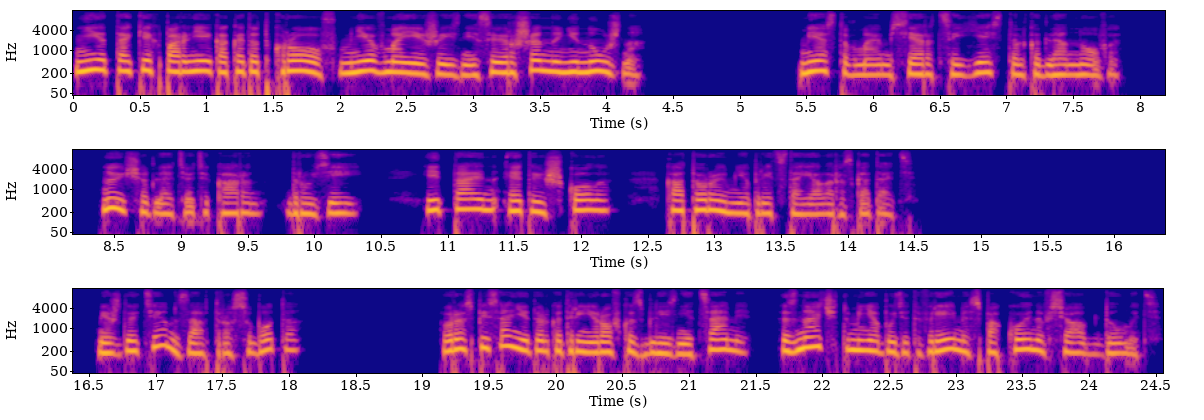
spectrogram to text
Нет таких парней, как этот Кроув, мне в моей жизни совершенно не нужно. Место в моем сердце есть только для Новы. Но еще для тети Карен, друзей и тайн этой школы, которые мне предстояло разгадать. Между тем, завтра суббота. В расписании только тренировка с близнецами, значит, у меня будет время спокойно все обдумать.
